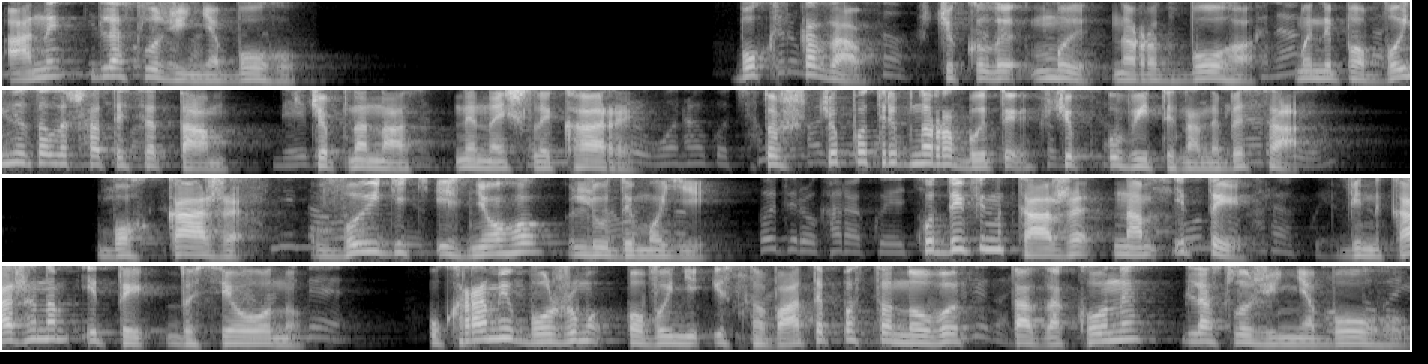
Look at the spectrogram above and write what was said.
а не для служіння Богу. Бог сказав, що коли ми народ Бога, ми не повинні залишатися там, щоб на нас не знайшли кари. Тож що потрібно робити, щоб увійти на небеса? Бог каже: вийдіть із нього, люди мої. Куди він каже нам іти? Він каже нам іти до Сіону. У храмі Божому повинні існувати постанови та закони для служіння Богу.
